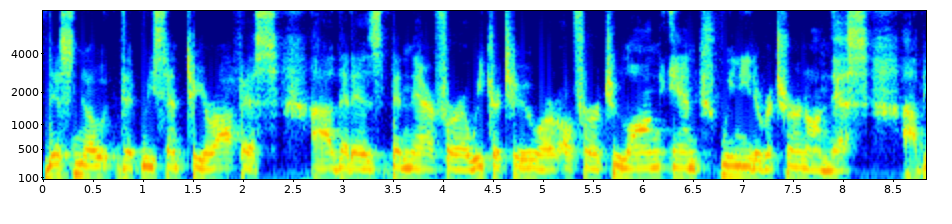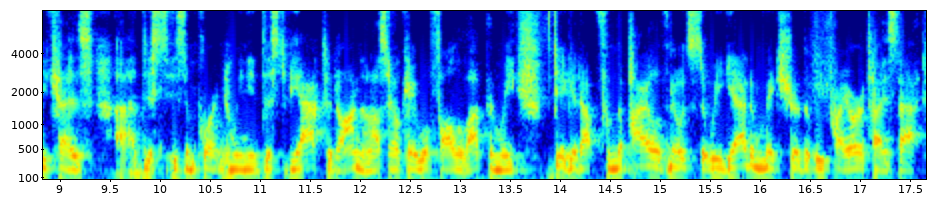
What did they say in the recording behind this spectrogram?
this note that we sent to your office uh, that has been there for a week or two or, or, for too long, and we need a return on this uh, because uh, this is important and we need this to be acted on. And I'll say, okay, we'll follow up and we dig it up from the pile of notes that we get and make sure that we prioritize that.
